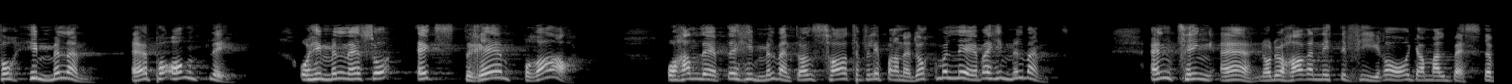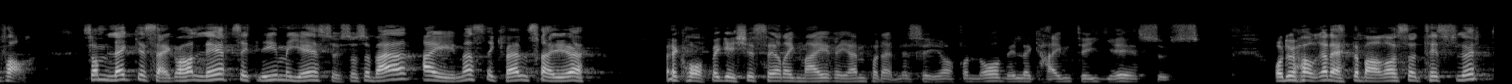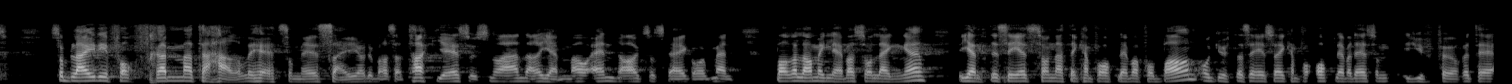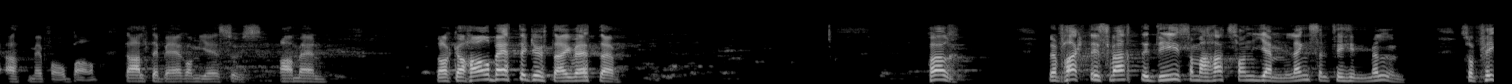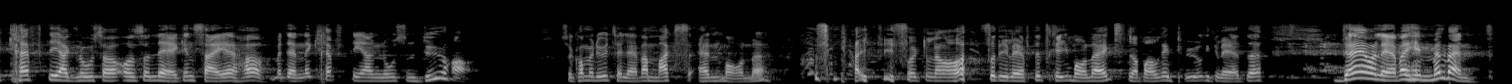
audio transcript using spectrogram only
For himmelen er på ordentlig. Og himmelen er så ekstremt bra. Og han levde himmelvendt, og han sa til filipperne dere må leve himmelvendt. En ting er når du har en 94 år gammel bestefar som legger seg og har levd sitt liv med Jesus, og så hver eneste kveld sier jeg håper jeg ikke ser deg mer igjen på denne sida, for nå vil jeg hjem til Jesus. Og du hører dette bare, så til slutt så ble de forfremma til herlighet, som vi sier. Og du bare sa takk, Jesus, nå er han der hjemme, og en dag så skal jeg òg. Men bare la meg leve så lenge. Jenter sier sånn at jeg kan få oppleve å få barn, og gutter sier så jeg kan få oppleve det som fører til at vi får barn. Det er alt jeg ber om Jesus. Amen. Dere har bedt det, gutter. Jeg vet det. Hør. Det har faktisk vært de som har hatt sånn hjemlengsel til himmelen, som fikk kreftdiagnoser, og så legen sier hør, med denne kreftdiagnosen du har, så kommer du til å leve maks en måned. Og så ble de så glade, så de levde tre måneder ekstra bare i pur glede. Det å leve himmelvendt.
